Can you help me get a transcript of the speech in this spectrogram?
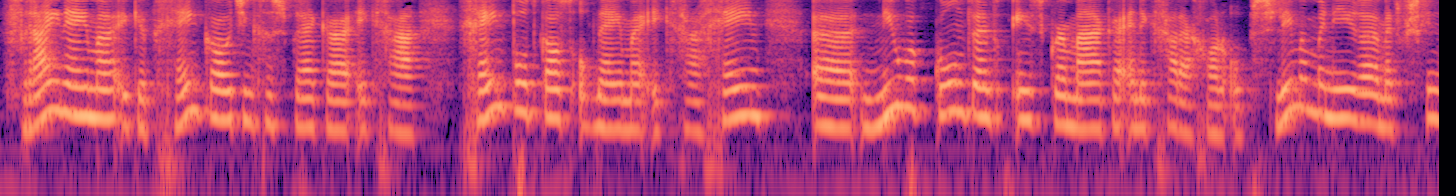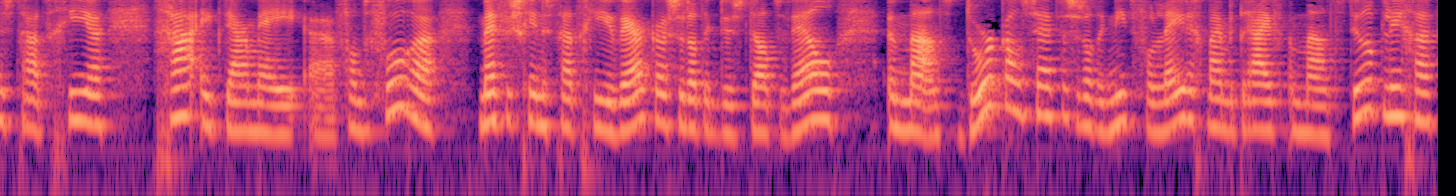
vrij nemen, ik heb geen coachinggesprekken, ik ga geen podcast opnemen, ik ga geen uh, nieuwe content op Instagram maken en ik ga daar gewoon op slimme manieren met verschillende strategieën ga ik daarmee uh, van tevoren met verschillende strategieën werken, zodat ik dus dat wel een maand door kan zetten, zodat ik niet volledig mijn bedrijf een maand stil heb liggen,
